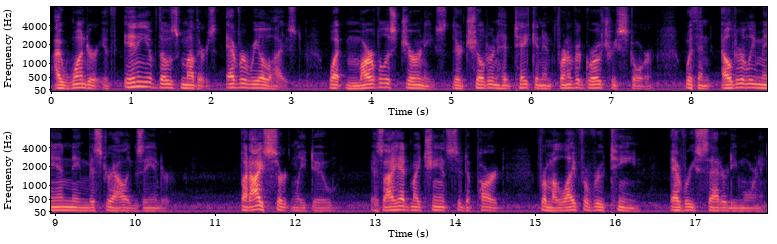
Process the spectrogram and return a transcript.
I wonder if any of those mothers ever realized what marvelous journeys their children had taken in front of a grocery store with an elderly man named Mr. Alexander. But I certainly do, as I had my chance to depart from a life of routine every Saturday morning.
